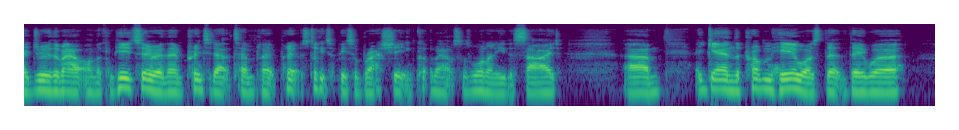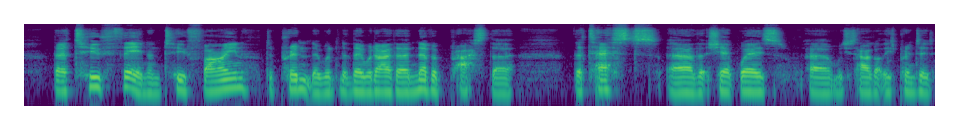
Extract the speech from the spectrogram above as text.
I, drew them out on the computer and then printed out the template, put it, stuck it to a piece of brass sheet and cut them out. So there's one on either side. Um, again, the problem here was that they were they're too thin and too fine to print. They would they would either never pass the the tests uh, that Shapeways, uh, which is how I got these printed,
